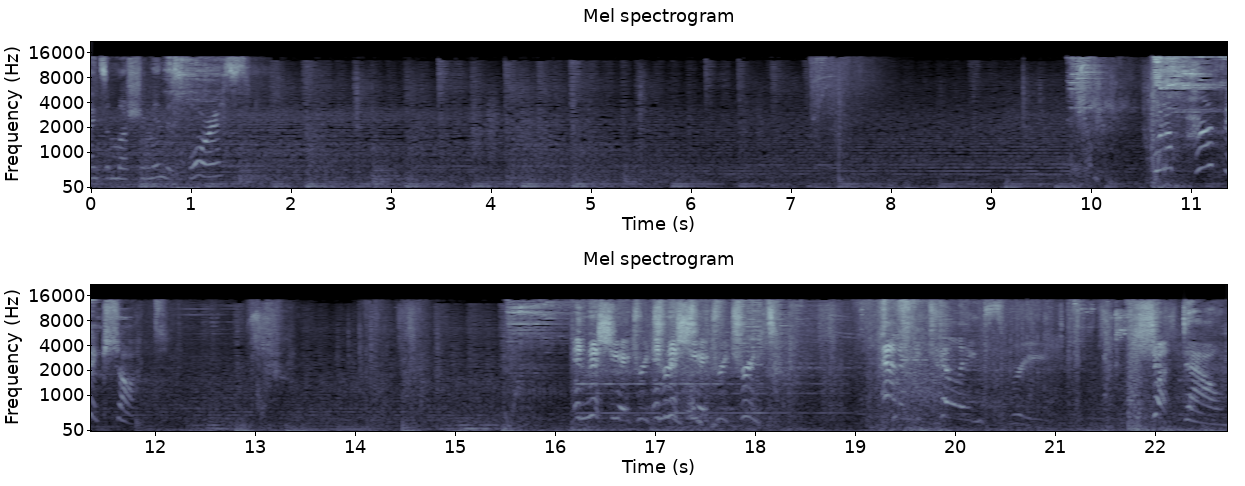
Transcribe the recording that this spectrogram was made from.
kinds of mushroom in this forest. What a perfect shot! Initiate retreat! Initiate retreat! Enemy killing spree! Shut down!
